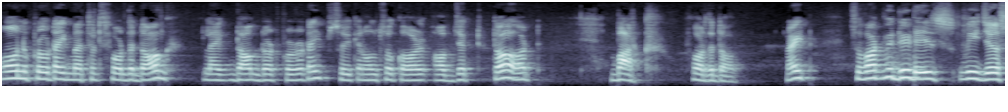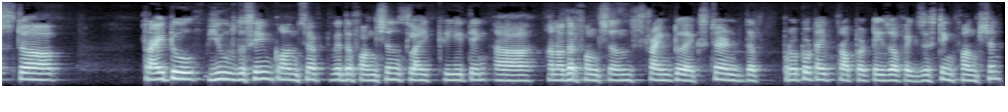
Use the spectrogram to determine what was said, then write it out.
own prototype methods for the dog like dog dot prototype so you can also call object dot bark for the dog right? So what we did is we just uh, try to use the same concept with the functions like creating uh, another functions trying to extend the prototype properties of existing function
